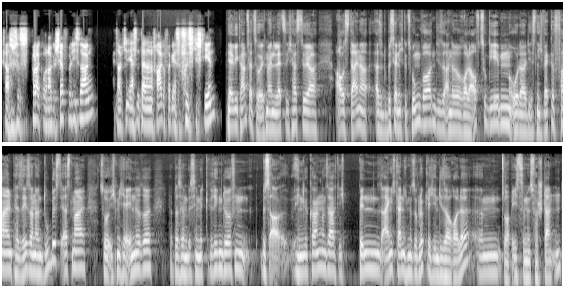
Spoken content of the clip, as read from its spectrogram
klassisches Product Owner-Geschäft, würde ich sagen. Jetzt habe ich den ersten Teil deiner Frage vergessen, muss ich gestehen. Ja, wie kam es dazu? Ich meine, letztlich hast du ja aus deiner, also du bist ja nicht gezwungen worden, diese andere Rolle aufzugeben oder die ist nicht weggefallen per se, sondern du bist erstmal, so ich mich erinnere, ich habe das ja ein bisschen mitkriegen dürfen, bist hingegangen und sagt, ich bin eigentlich gar nicht mehr so glücklich in dieser Rolle. Ähm, so habe ich es zumindest verstanden.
